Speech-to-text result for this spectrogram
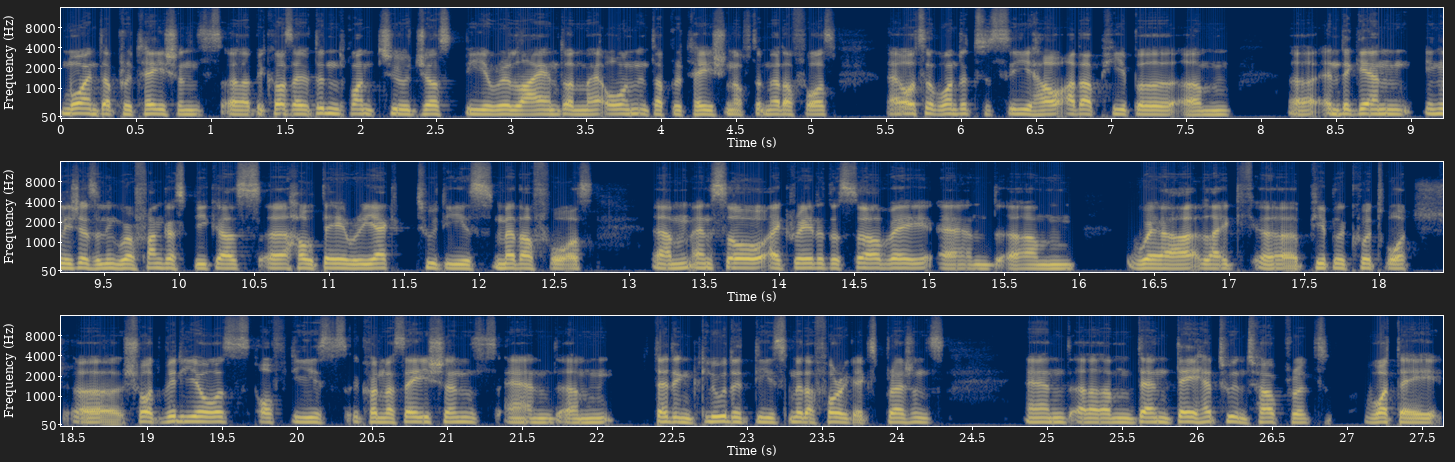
more interpretations uh, because I didn't want to just be reliant on my own interpretation of the metaphors. I also wanted to see how other people, um, uh, and again, English as a lingua franca speakers, uh, how they react to these metaphors. Um, and so I created a survey and um, where like uh, people could watch uh, short videos of these conversations and um, that included these metaphoric expressions. And um, then they had to interpret what they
